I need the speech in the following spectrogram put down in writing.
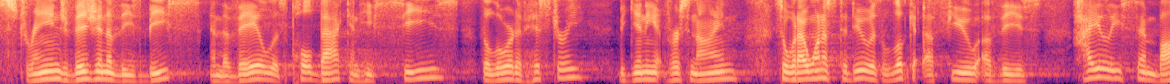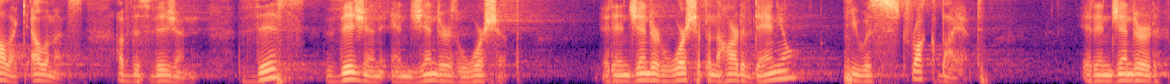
strange vision of these beasts, and the veil is pulled back, and he sees the Lord of history, beginning at verse 9. So, what I want us to do is look at a few of these highly symbolic elements of this vision. This vision engenders worship. It engendered worship in the heart of Daniel. He was struck by it. It engendered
